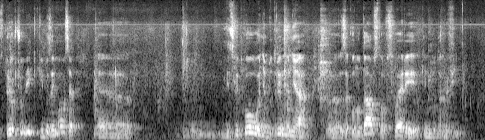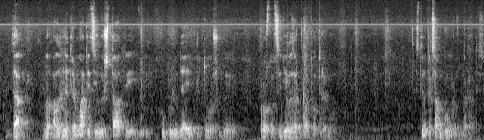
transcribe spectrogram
з трьох чоловік, який би займався е, відслідковуванням, дотримання е, законодавства в сфері кінематографії. Так, ну, але не тримати цілий штат і купу людей для того, щоб просто сиділи, зарплату отримували. З тим так само будемо розбиратися.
